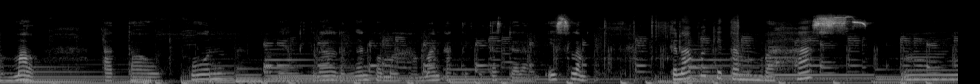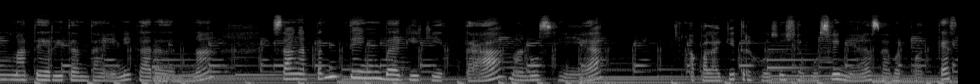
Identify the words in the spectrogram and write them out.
amal Ataupun yang dikenal dengan pemahaman aktivitas dalam Islam Kenapa kita membahas hmm, materi tentang ini? Karena sangat penting bagi kita manusia, apalagi terkhusus yang muslim ya, sahabat podcast,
